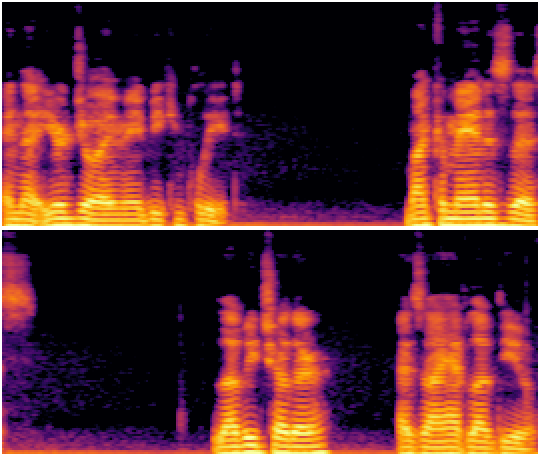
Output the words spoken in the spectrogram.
and that your joy may be complete. My command is this love each other as I have loved you.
